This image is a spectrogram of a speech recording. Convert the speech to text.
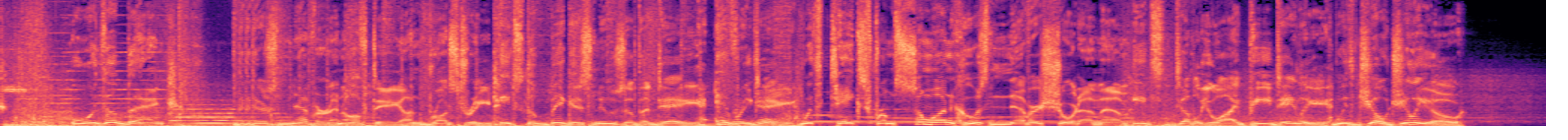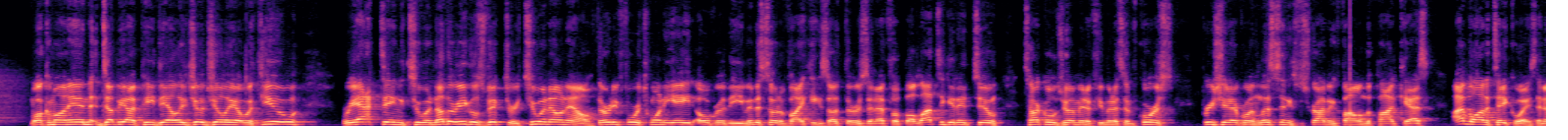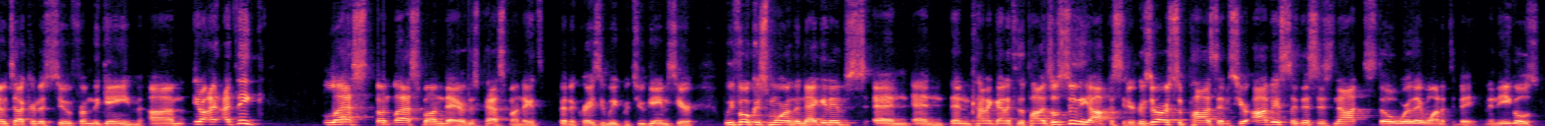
or the bank, there's never an off day on Broad Street. It's the biggest news of the day, every day, with takes from someone who's never short on them. It's WIP Daily with Joe Giglio. Welcome on in, WIP Daily. Joe Giglio with you, reacting to another Eagles victory, 2 0 now, 34 28 over the Minnesota Vikings on Thursday Night Football. A lot to get into. Tucker will join me in a few minutes. Of course, Appreciate everyone listening, subscribing, following the podcast. I have a lot of takeaways. I know Tucker does too from the game. Um, you know, I, I, think last last Monday or this past Monday, it's been a crazy week with two games here. We focused more on the negatives and and then kind of got into the positives. Let's do the opposite here because there are some positives here. Obviously, this is not still where they want it to be. I mean, the Eagles.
